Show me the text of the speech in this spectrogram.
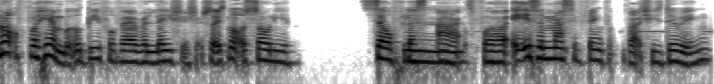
not for him, but it would be for their relationship. So it's not a solely selfless Mm. act for her. It is a massive thing that she's doing.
